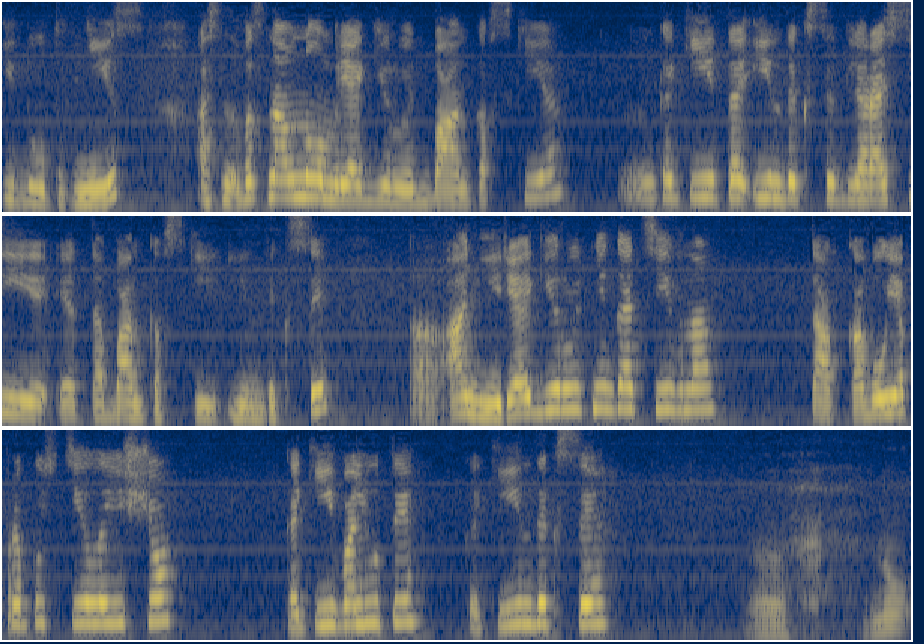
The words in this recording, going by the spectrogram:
идут вниз, в основном реагируют банковские какие-то индексы, для России это банковские индексы, они реагируют негативно. Так, кого я пропустила еще? Какие валюты, какие индексы? Э, ну,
